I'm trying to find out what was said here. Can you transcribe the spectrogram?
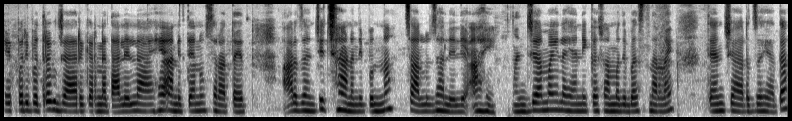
हे परिपत्रक जारी करण्यात आलेलं आहे आणि त्यानुसार आता अर्जांची छाननी पुन्हा चालू झालेली आहे. ज्या महिला ह्या निकषामध्ये बसणार नाही त्यांचे अर्ज हे आता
